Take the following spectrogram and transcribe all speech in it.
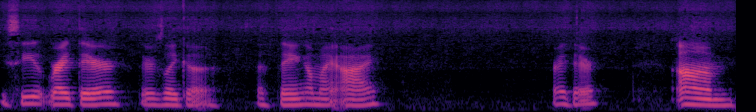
You see it right there? There's like a, a thing on my eye. Right there. Um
